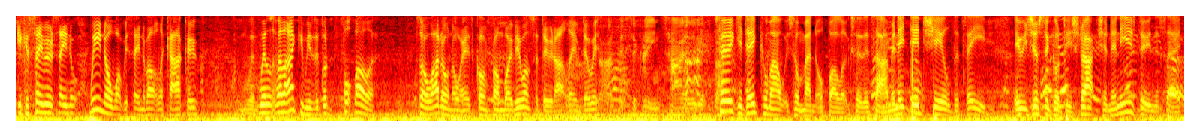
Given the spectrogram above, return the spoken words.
You can say we were saying, we know what we're saying about Lukaku. We, we like him, he's a good footballer. So I don't know where it's come from, but if he wants to do that, let him do it. I disagree entirely with that. Fergie did come out with some mental bollocks at the time, and it did shield the team. It was just a good distraction, and he's doing the same.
